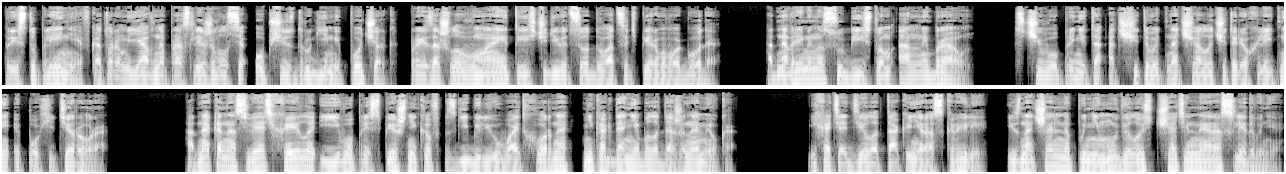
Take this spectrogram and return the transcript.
Преступление, в котором явно прослеживался общий с другими почерк, произошло в мае 1921 года, одновременно с убийством Анны Браун, с чего принято отсчитывать начало четырехлетней эпохи террора. Однако на связь Хейла и его приспешников с гибелью Уайтхорна никогда не было даже намека. И хотя дело так и не раскрыли, Изначально по нему велось тщательное расследование.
